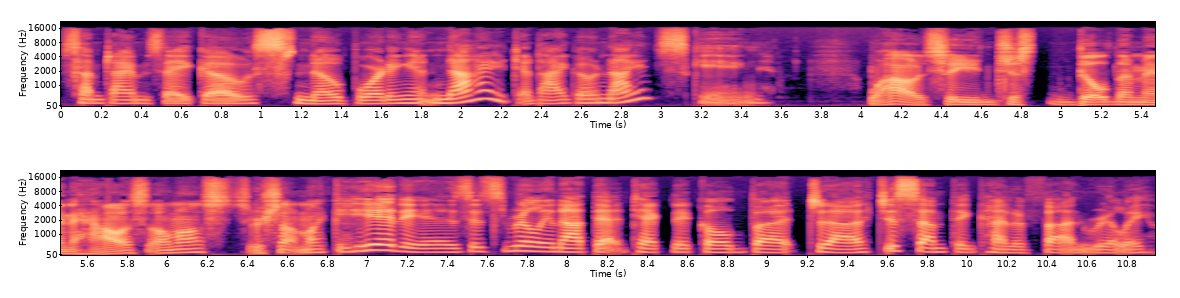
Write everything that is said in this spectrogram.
sometimes they go snowboarding at night, and I go night skiing. Wow. So you just build them in house almost or something like that? It is. It's really not that technical, but uh, just something kind of fun, really.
